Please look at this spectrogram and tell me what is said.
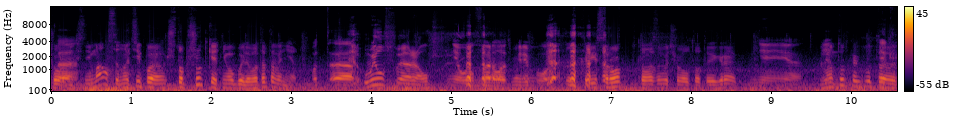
черных Да. снимался, но типа, чтоб шутки от него были, вот этого нет. Вот, э, Уилл Феррелл. не, Уилл Феррелл это перебор. Крис Рок, кто озвучивал, тот и играет. Не-не-не. Ну, тут как будто...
